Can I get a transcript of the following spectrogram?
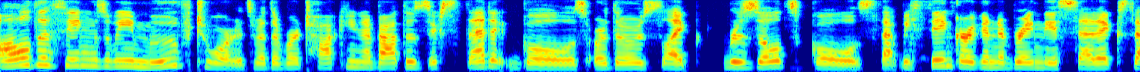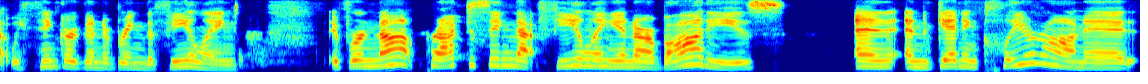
all the things we move towards whether we're talking about those aesthetic goals or those like results goals that we think are going to bring the aesthetics that we think are going to bring the feeling if we're not practicing that feeling in our bodies and and getting clear on it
